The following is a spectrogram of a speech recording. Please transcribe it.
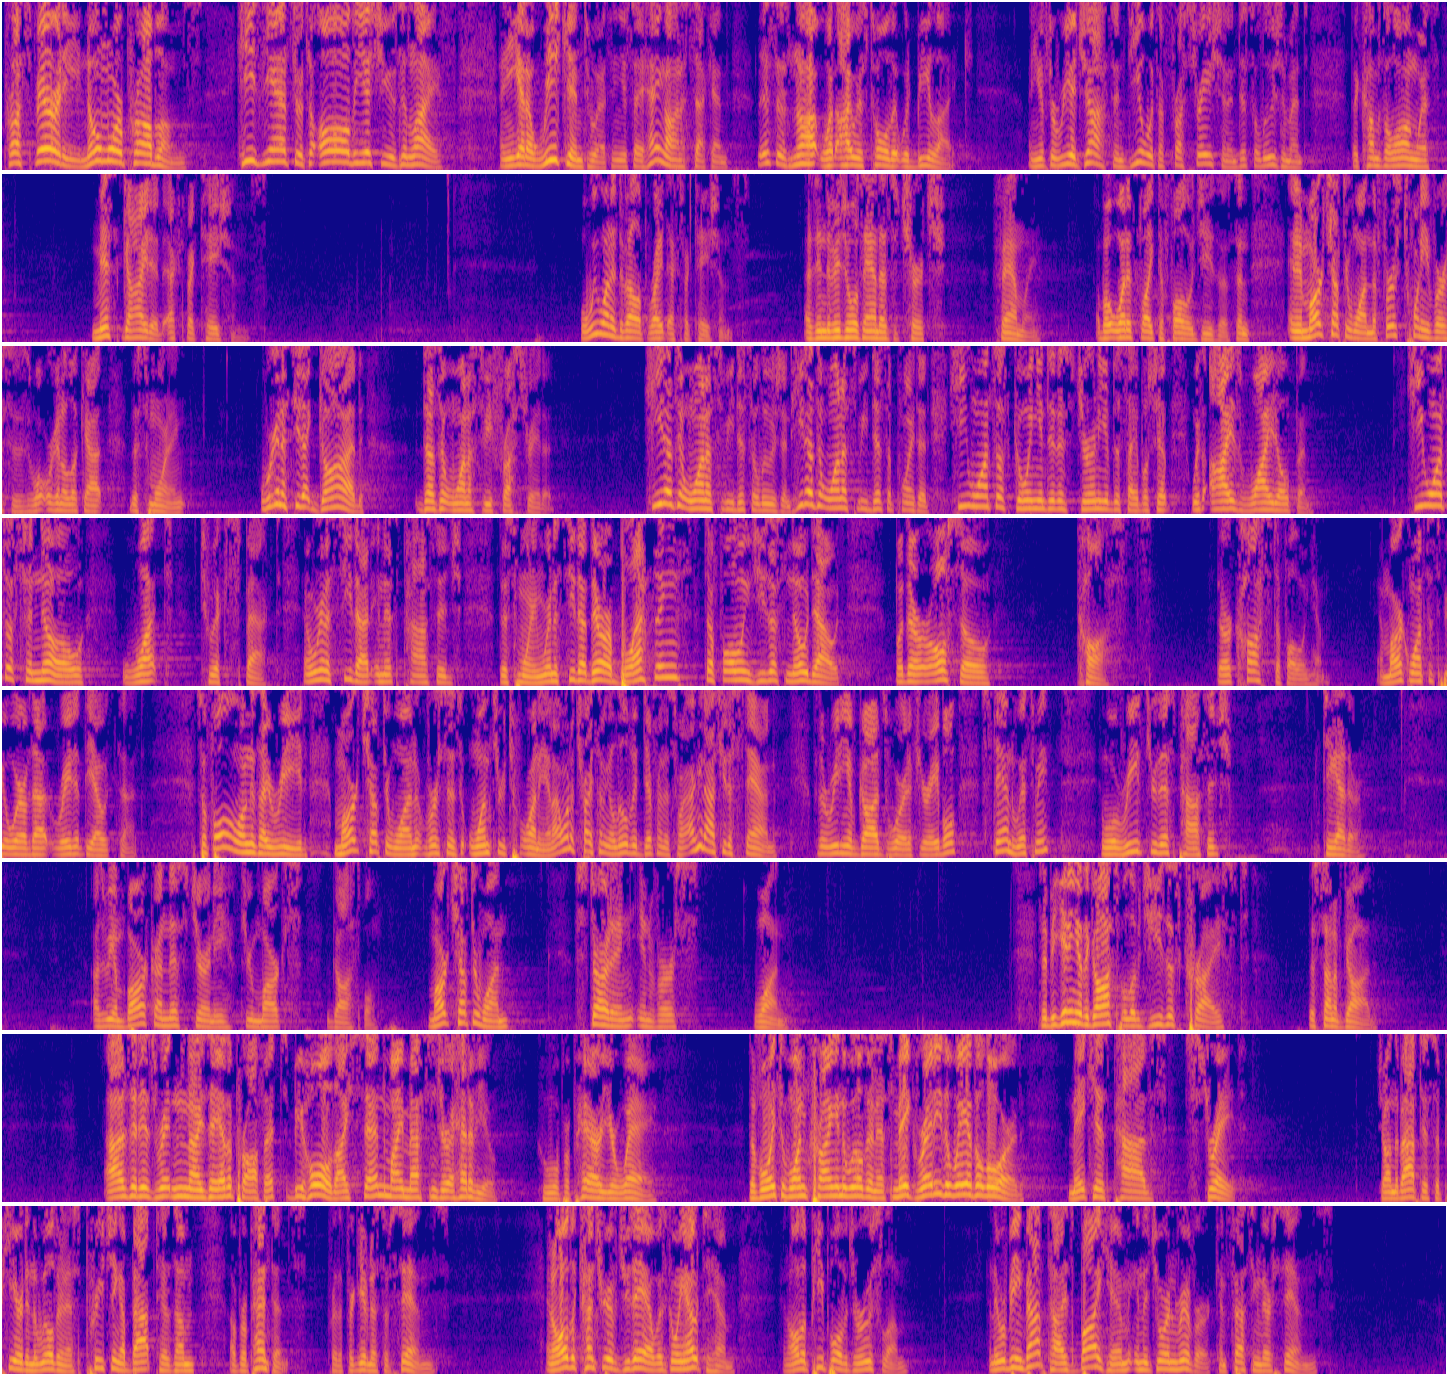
Prosperity, no more problems. He's the answer to all the issues in life. And you get a week into it and you say, hang on a second, this is not what I was told it would be like. And you have to readjust and deal with the frustration and disillusionment that comes along with misguided expectations. Well, we want to develop right expectations as individuals and as a church family about what it's like to follow Jesus. And, and in Mark chapter 1, the first 20 verses is what we're going to look at this morning. We're going to see that God doesn't want us to be frustrated. He doesn't want us to be disillusioned. He doesn't want us to be disappointed. He wants us going into this journey of discipleship with eyes wide open. He wants us to know what to expect. And we're going to see that in this passage this morning. We're going to see that there are blessings to following Jesus, no doubt, but there are also costs. There are costs to following him. And Mark wants us to be aware of that right at the outset. So follow along as I read Mark chapter 1 verses 1 through 20. And I want to try something a little bit different this morning. I'm going to ask you to stand for the reading of God's word if you're able. Stand with me and we'll read through this passage together as we embark on this journey through Mark's gospel. Mark chapter 1 starting in verse 1. The beginning of the gospel of Jesus Christ, the Son of God. As it is written in Isaiah the prophet, Behold, I send my messenger ahead of you, who will prepare your way. The voice of one crying in the wilderness, Make ready the way of the Lord, make his paths straight. John the Baptist appeared in the wilderness preaching a baptism of repentance for the forgiveness of sins. And all the country of Judea was going out to him, and all the people of Jerusalem. And they were being baptized by him in the Jordan River, confessing their sins.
